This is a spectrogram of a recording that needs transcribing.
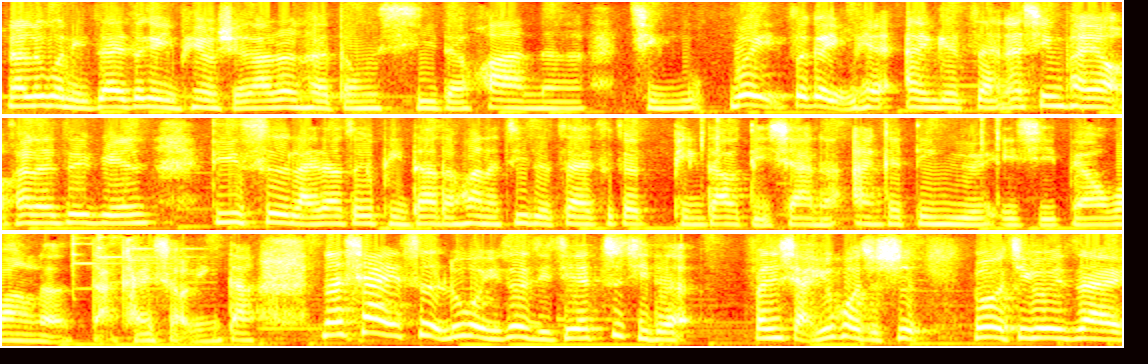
那如果你在这个影片有学到任何东西的话呢，请为这个影片按个赞。那新朋友看到这边第一次来到这个频道的话呢，记得在这个频道底下呢按个订阅，以及不要忘了打开小铃铛。那下一次如果宇宙姐姐自己的。分享，又或者是如果有机会在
